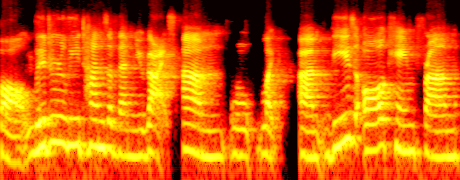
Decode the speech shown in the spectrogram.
fall, literally tons of them, you guys. Um, well, like um, these all came from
